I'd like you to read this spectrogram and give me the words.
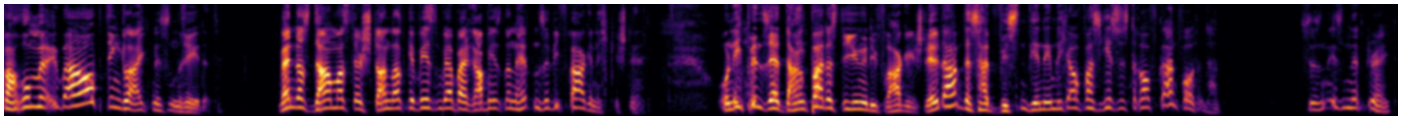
warum er überhaupt in Gleichnissen redet. Wenn das damals der Standard gewesen wäre bei Rabbis, dann hätten sie die Frage nicht gestellt. Und ich bin sehr dankbar, dass die Jünger die Frage gestellt haben. Deshalb wissen wir nämlich auch, was Jesus darauf geantwortet hat. Isn't that great?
